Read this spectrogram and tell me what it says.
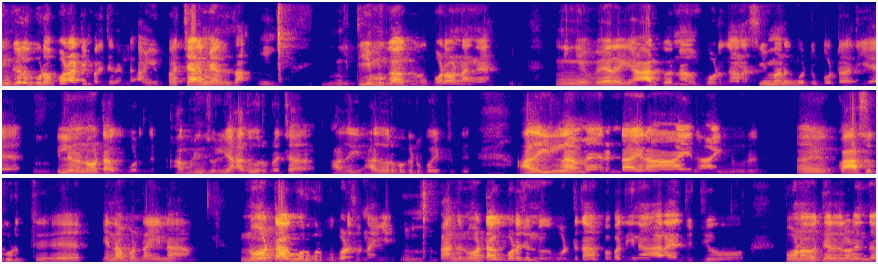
எங்களுக்கு கூட போடாட்டியும் பிரச்சனை இல்லை. அவங்க பிரச்சாரமே அதுதான். ம். நீங்க திமுகவுக்கு போட வேண்டாங்க நீங்க வேற யாருக்கு வேணாலும் போடுங்க. ஆனா சீமானுக்கு மட்டும் போட்டுறாதீங்க. இல்லைன்னா நோட்டாவுக்கு போடுங்க. அப்படின்னு சொல்லி அது ஒரு பிரச்சாரம். அது அது ஒரு பக்கத்து போயிட்டு இருக்கு. அதை இல்லாம ரெண்டாயிரம் ஆயிரம் ஐநூறு காசு கொடுத்து என்ன பண்றாங்கன்னா நோட்டாவுக்கு ஒரு குரூப் போட சொன்னாங்க. இப்போ அந்த நோட்டாவுக்கு போட சொன்ன ஓட்டு தான் இப்போ பார்த்தீங்கன்னா ஆறாயிரத்தி போன தேர்தலோட இந்த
